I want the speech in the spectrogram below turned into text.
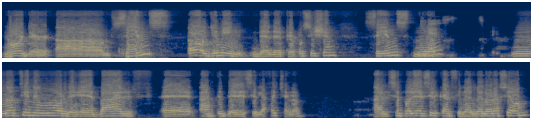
In order, um, since. Oh, you mean the, the preposition since? No, Yes. no tiene un orden, eh, va al, eh, antes de decir la fecha, ¿no? Al- se podría decir que al final de la oración,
